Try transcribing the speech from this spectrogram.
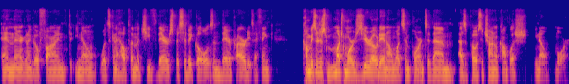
and they're going to go find you know what's going to help them achieve their specific goals and their priorities i think companies are just much more zeroed in on what's important to them as opposed to trying to accomplish you know more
